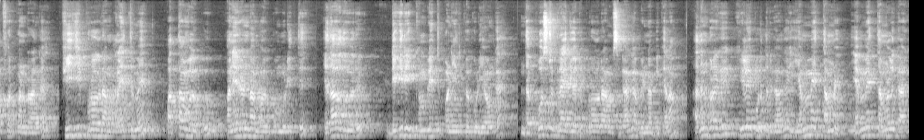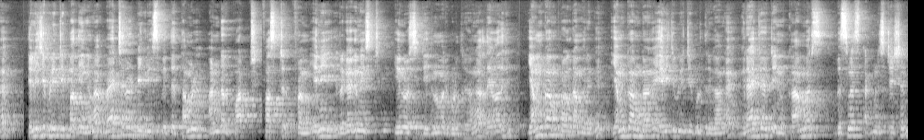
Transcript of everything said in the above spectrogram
ஆஃபர் பண்றாங்க. பிஜி ப்ரோக்ராம் அனைத்துமே பத்தாம் வகுப்பு பன்னிரெண்டாம் வகுப்பு முடித்து ஏதாவது ஒரு டிகிரி கம்ப்ளீட் பண்ணியிருக்கக்கூடியவங்க இந்த போஸ்ட் கிராஜுவேட் ப்ரோக்ராம்ஸுக்காக விண்ணப்பிக்கலாம். அதன் பிறகு கீழே கொடுத்துருக்காங்க எம்ஏ தமிழ். எம்ஏ தமிழுக்காக எலிஜிபிலிட்டி பார்த்தீங்கன்னா bachelor degrees with Tamil under part first from any recognised university அந்த மாதிரி கொடுத்துருக்காங்க. அதே மாதிரி எம்காம் ப்ரோக்ராம் இருக்கு. எம்காம்காக எலிஜிபிலிட்டி கொடுத்துருக்காங்க. Graduate in commerce business administration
